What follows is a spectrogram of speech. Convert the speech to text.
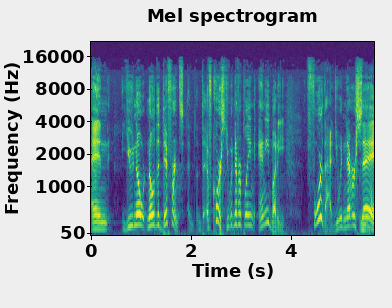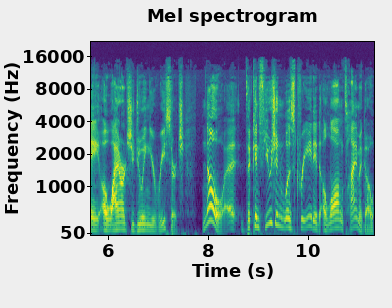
and you know know the difference. Of course, you would never blame anybody for that. You would never hmm. say, "Oh, why aren't you doing your research?" No, uh, the confusion was created a long time ago.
